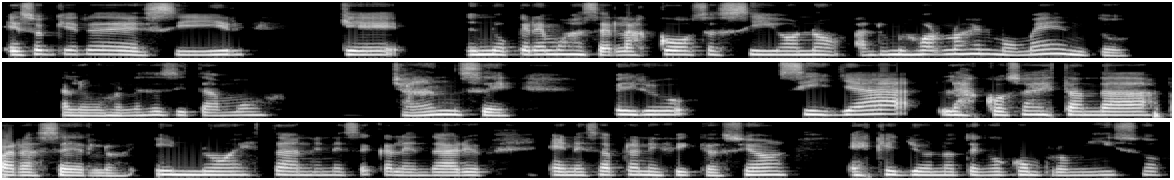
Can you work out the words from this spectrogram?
eso quiere decir que no queremos hacer las cosas sí o no. A lo mejor no es el momento, a lo mejor necesitamos chance, pero si ya las cosas están dadas para hacerlo y no están en ese calendario, en esa planificación, es que yo no tengo compromiso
